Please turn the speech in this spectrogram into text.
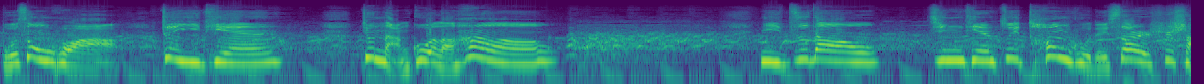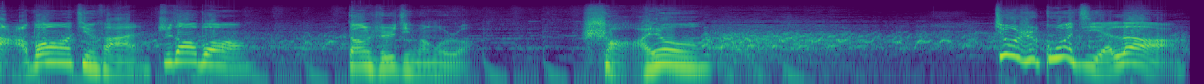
不送花，这一天就难过了哈。你知道今天最痛苦的事儿是啥不？锦凡知道不？当时锦凡跟我说：“啥呀？”就是过节了，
